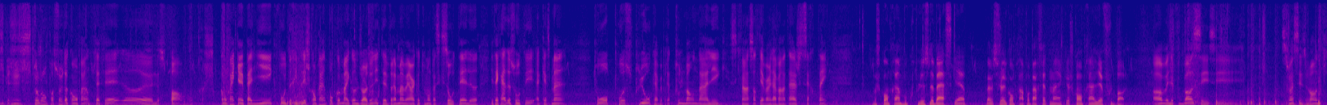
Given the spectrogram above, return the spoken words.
je suis toujours pas sûr de comprendre tout à fait euh, le sport. Je comprends qu'il y a un panier, qu'il faut dribbler. Je comprends pourquoi Michael Jordan était vraiment meilleur que tout le monde parce qu'il sautait. Là. Il était capable de sauter à quasiment 3 pouces plus haut qu'à peu près tout le monde dans la ligue. Ce qui fait en sorte qu'il y avait un avantage certain. Moi, je comprends beaucoup plus le basket, même si je le comprends pas parfaitement, que je comprends le football. Ah, mais le football, c'est. Souvent, c'est du monde qui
